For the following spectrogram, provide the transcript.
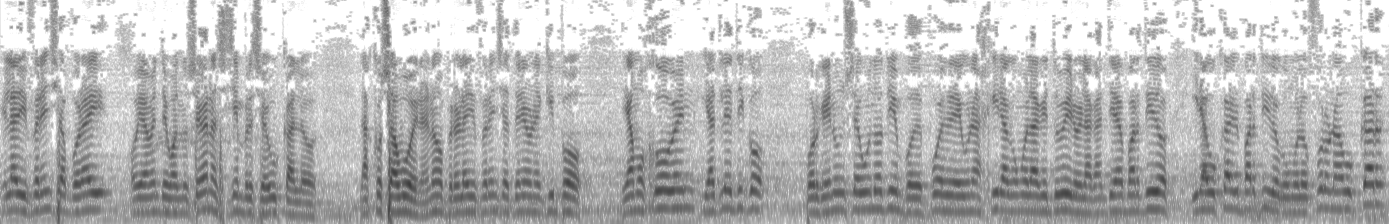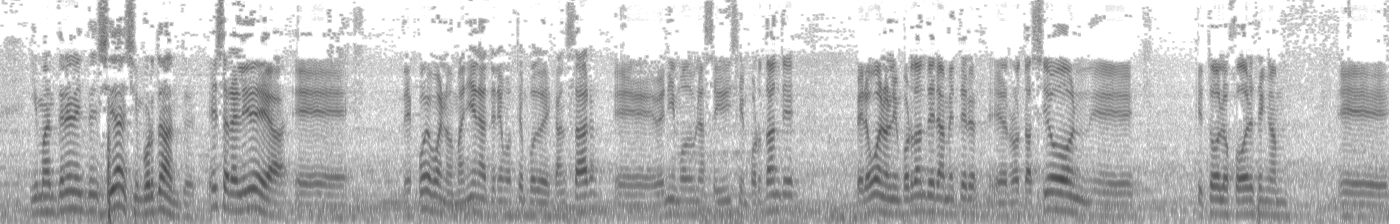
Es la diferencia por ahí, obviamente cuando se gana siempre se buscan los- las cosas buenas, ¿no? Pero la diferencia es tener un equipo, digamos, joven y atlético, porque en un segundo tiempo, después de una gira como la que tuvieron, la cantidad de partidos, ir a buscar el partido como lo fueron a buscar y mantener la intensidad es importante. Esa era la idea. eh, después, bueno, mañana tenemos tiempo de descansar. eh, venimos de una seguidilla importante. Pero bueno, lo importante era meter eh, rotación, eh, que todos los jugadores tengan eh,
